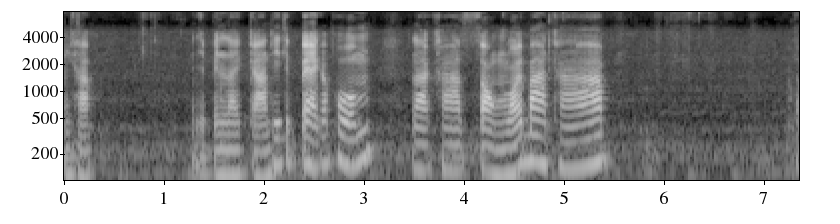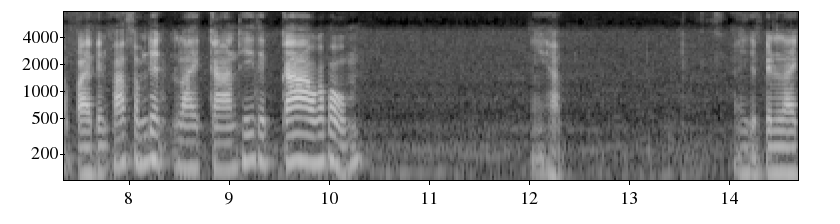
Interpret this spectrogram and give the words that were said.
นะ ครับจะเป็นรายการที่สิบแปดครับผม ราคาสองร้อยบาทครับ ต่อไปเป็นพระสมเด็จรายการที่สิบเก้าครับผม นี่ครับอันนี้จะเป็นราย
